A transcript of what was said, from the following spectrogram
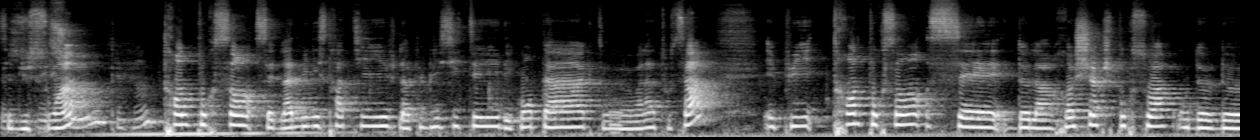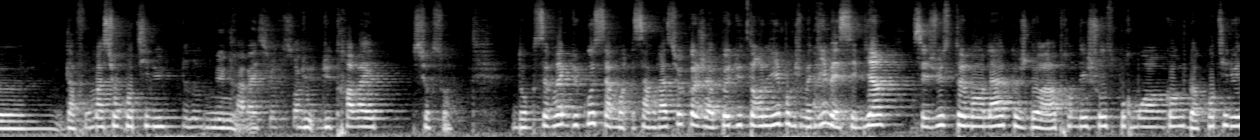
c'est du soin. Mhm. 30% c'est de l'administratif, de la publicité, des contacts, euh, voilà tout ça. Et puis 30% c'est de la recherche pour soi ou de, de- de la formation continue, Mhm. Du Ou- travail sur soi. du, du travail sur soi. Donc c'est vrai que du coup ça me, ça me rassure quand j'ai un peu du temps libre, je me dis mais c'est bien, c'est justement là que je dois apprendre des choses pour moi encore, que je dois continuer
